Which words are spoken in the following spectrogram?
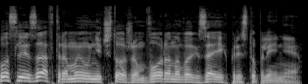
Послезавтра мы уничтожим Вороновых за их преступление.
